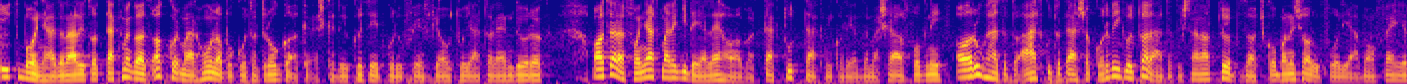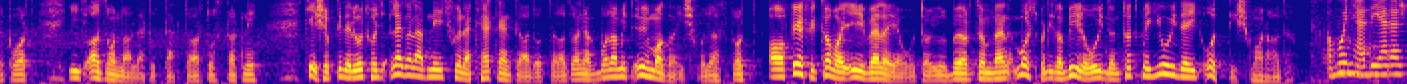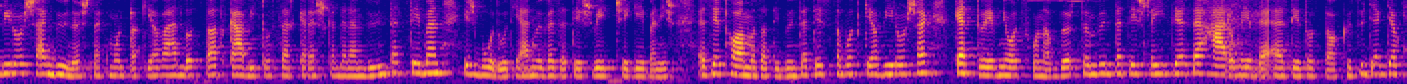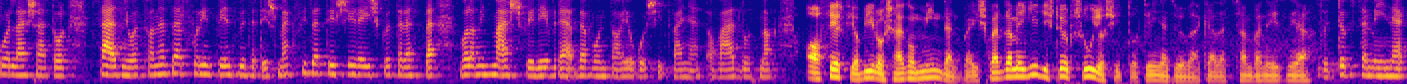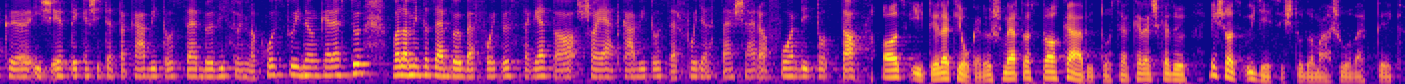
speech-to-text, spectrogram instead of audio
Itt Bonyhádon állították meg az akkor már hónapok óta droggal kereskedő középkorú férfi autóját a rendőrök. A telefonját már egy ideje lehallgatták, tudták, mikor érdemes elfogni. A ruházata átkutatásakor végül találtak is nála több zacskóban és alufóliában fehérport, így azonnal le tudták tartóztatni. Később kiderült, hogy legalább négy főnek hetente adott el az anyagból, amit ő maga is fogyasztott. A férfi tavaly év eleje óta ül börtönben, most pedig a bíró úgy döntött, még jó ideig ott is marad. A Bonyhádi Járásbíróság bűnösnek mondta ki a vádlottat kábítószerkereskedelem büntettében és bódult járművezetés védségében is. Ezért halmazati büntetés szabott ki a bíróság, kettő év nyolc hónap börtönbüntetésre ítélte, három évre eltiltotta a közügyek gyakorlásától, 180 ezer forint pénzbüntetés megfizetésére is kötelezte, valamint másfél évre bevonta a jogosítványát a vádlottnak. A férfi a bíróságon mindent beismer, de még így is több súlyosító tényezővel kellett szembenéznie. Az, hogy több személynek is értékes értékesített a kábítószerből viszonylag hosszú időn keresztül, valamint az ebből befolyt összeget a saját kábítószer fogyasztására fordította. Az ítélet jogerős, mert azt a kábítószerkereskedő és az ügyész is tudomásul vették.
